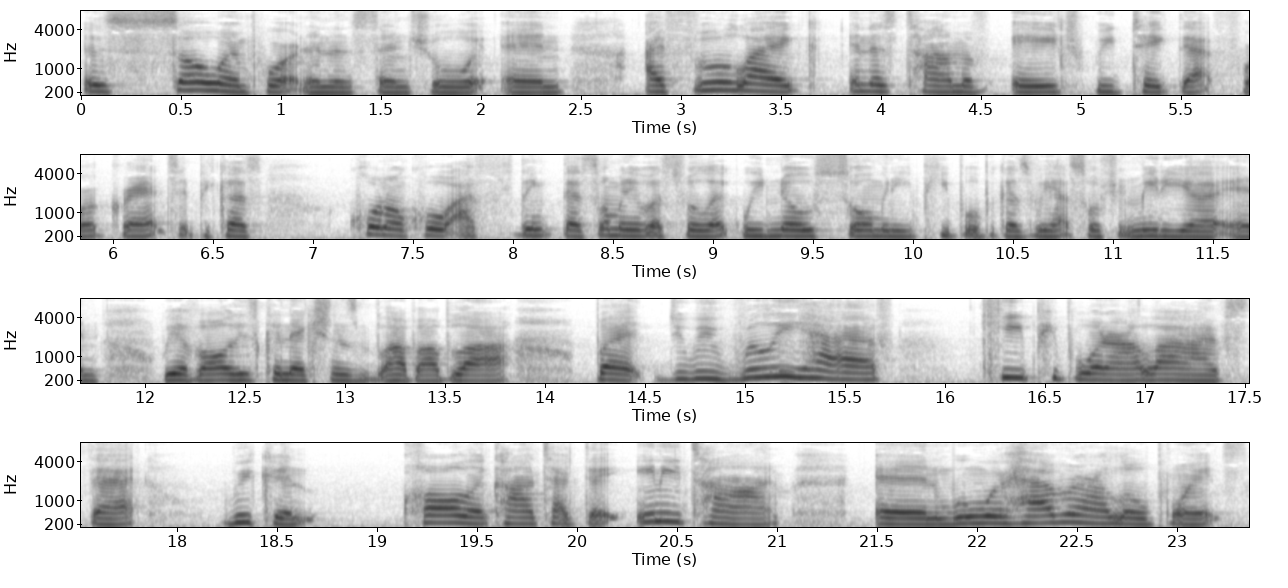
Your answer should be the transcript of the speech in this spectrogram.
is so important and essential. And I feel like in this time of age, we take that for granted because, quote unquote, I think that so many of us feel like we know so many people because we have social media and we have all these connections, blah, blah, blah. But do we really have key people in our lives that we can call and contact at any time? And when we're having our low points,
